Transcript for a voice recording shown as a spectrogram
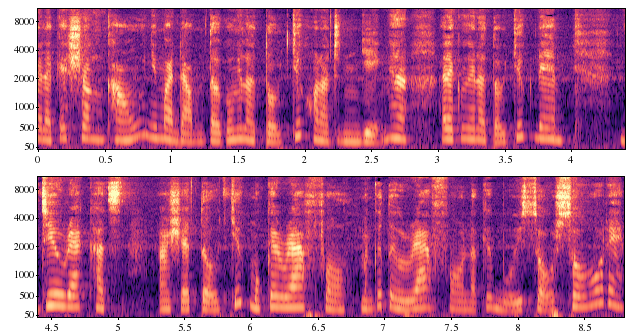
hay là cái sân khấu nhưng mà động từ có nghĩa là tổ chức hoặc là trình diễn ha. Ở đây có nghĩa là tổ chức đem Jill Records à, sẽ tổ chức một cái raffle. Mình có từ raffle là cái buổi sổ số đây.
